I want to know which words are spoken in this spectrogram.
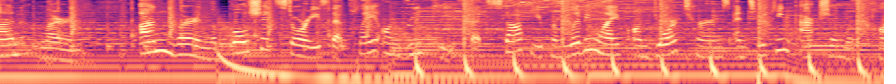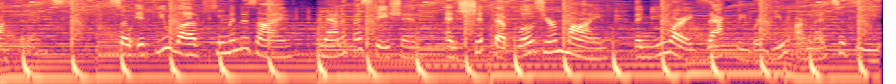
unlearn. Unlearn the bullshit stories that play on repeat that stop you from living life on your terms and taking action with confidence. So, if you love human design, manifestation, and shit that blows your mind, then you are exactly where you are meant to be.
